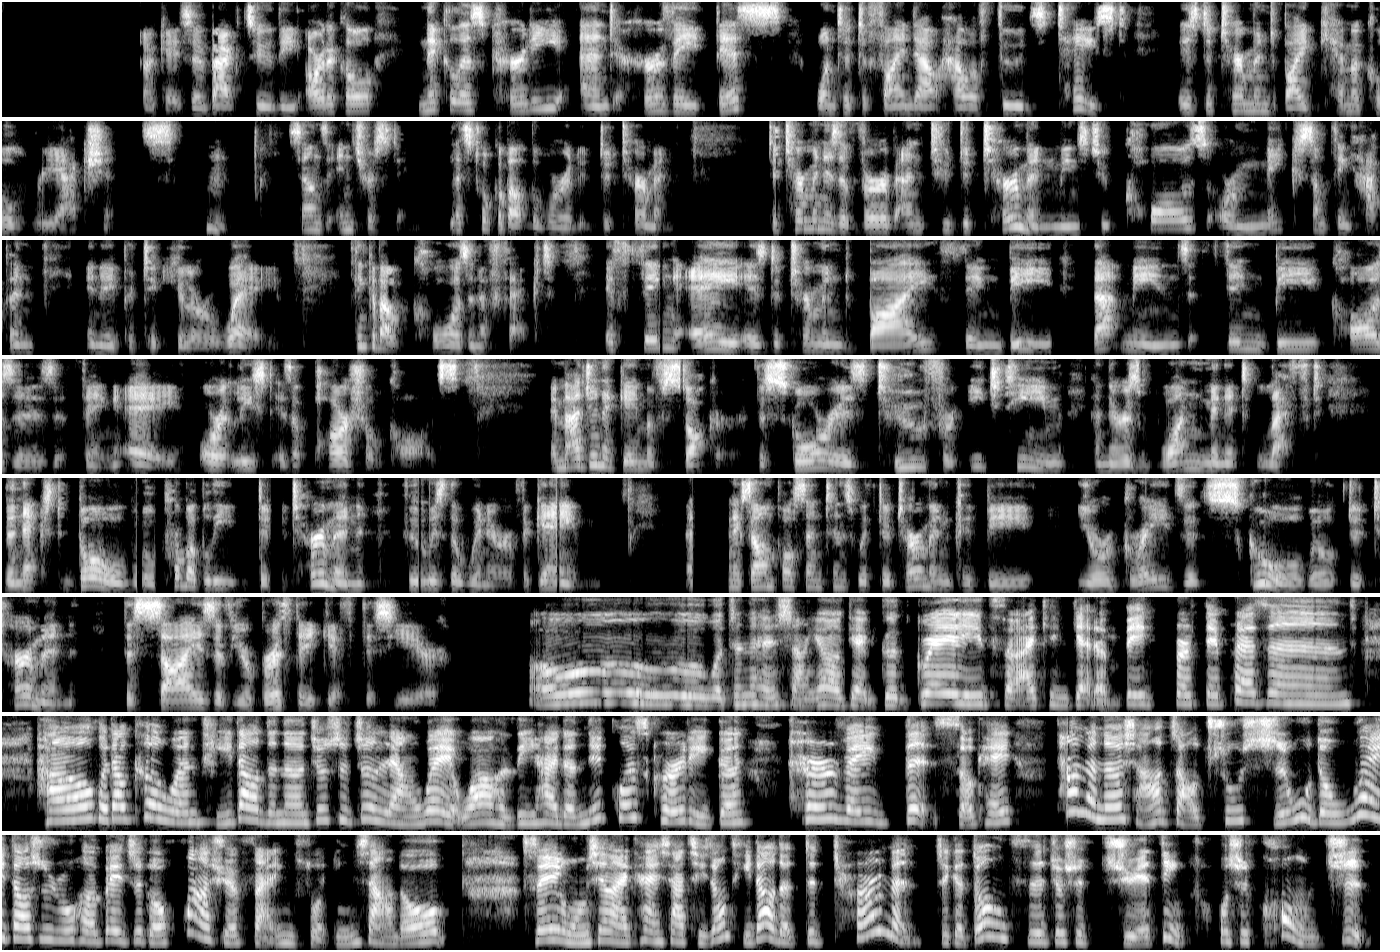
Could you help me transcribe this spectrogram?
Okay, so back to the article. Nicholas Kurti and Hervé This wanted to find out how a food's taste is determined by chemical reactions. Hmm, sounds interesting. Let's talk about the word determine. Determine is a verb, and to determine means to cause or make something happen in a particular way. Think about cause and effect. If thing A is determined by thing B, that means thing B causes thing A, or at least is a partial cause. Imagine a game of soccer. The score is two for each team, and there is one minute left. The next goal will probably determine who is the winner of the game. An example sentence with determine could be Your grades at school will determine the size of your birthday gift this year. Oh, 我真的很想要 get good grades so I can get a mm. big birthday present。好，回到课文提到的呢，就是这两位哇很厉害的 Nicholas Kurti 跟 Hervey okay 他们呢想要找出食物的味道是如何被这个化学反应所影响的哦。所以我们先来看一下其中提到的 determine 这个动词，就是决定或是控制。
